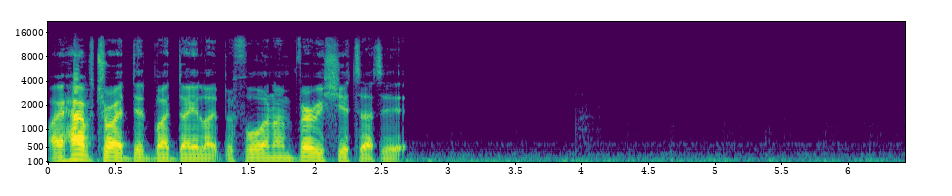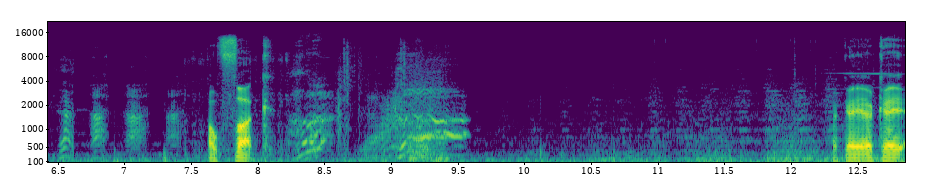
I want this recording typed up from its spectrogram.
I have tried Dead by Daylight before and I'm very shit at it. Oh fuck. Okay, okay.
